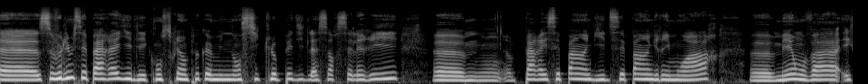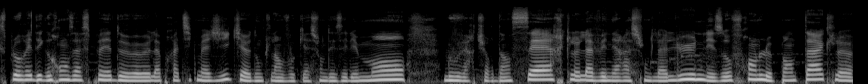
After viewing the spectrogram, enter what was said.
Euh, ce volume, c'est pareil, il est construit un peu comme une encyclopédie de la sorcellerie. Euh, pareil, c'est pas un guide, c'est pas un grimoire, euh, mais on va explorer des grands aspects de la pratique magique, donc l'invocation des éléments, l'ouverture d'un cercle, la vénération de la lune, les offrandes, le pentacle,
